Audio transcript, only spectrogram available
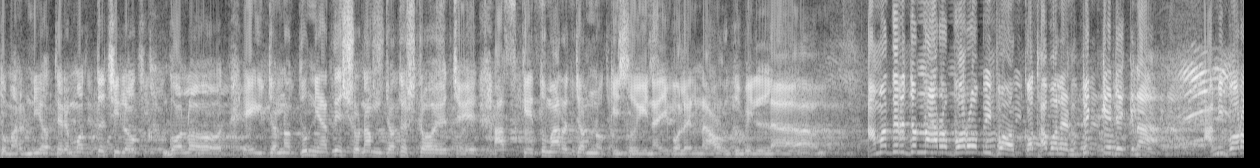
তোমার নিয়তের মধ্যে ছিল গলত এই জন্য দুনিয়াতে সুনাম যথেষ্ট হয়েছে। আজকে তোমার জন্য কিছুই নাই বলেন নাউজুবিল্লাহ আমাদের জন্য আরও বড় বিপদ, কথা বলেন ঠিক কি, ঠিক না? আমি বড়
